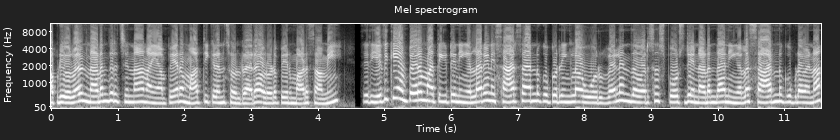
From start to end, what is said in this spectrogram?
அப்படி ஒரு வேளை நடந்துருச்சுன்னா நான் என் பேரை மாற்றிக்கிறேன்னு சொல்கிறாரு அவரோட பேர் மாடசாமி. சரி எதுக்கு என் பேரை மாத்திக்கிட்டு நீங்க எல்லாரும் என்னை சார் சார்னு கூப்பிடுறீங்களா? ஒருவேளை இந்த வருஷம் ஸ்போர்ட்ஸ் டே நடந்தா நீங்க எல்லாம் சார்னு கூப்பிட வேணாம்.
